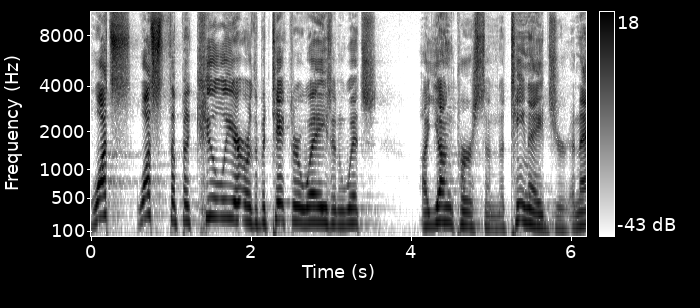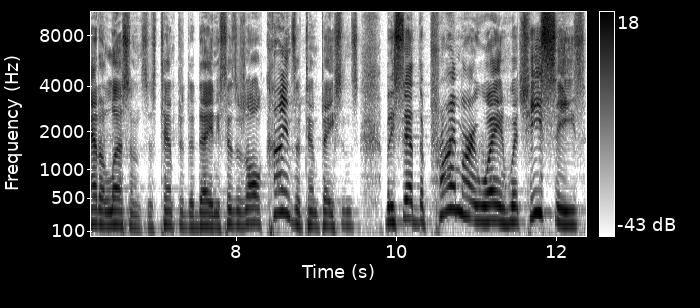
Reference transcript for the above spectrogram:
what's, what's the peculiar or the particular ways in which a young person, a teenager, an adolescent is tempted today. And he says there's all kinds of temptations, but he said the primary way in which he sees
